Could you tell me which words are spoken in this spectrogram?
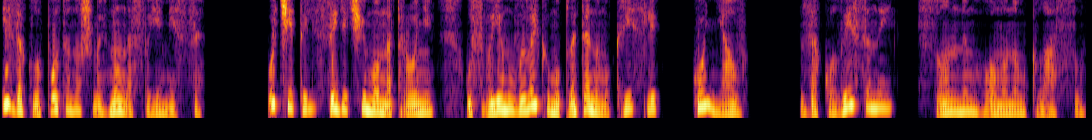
і заклопотано шмигнув на своє місце. Учитель, сидячи, мов на троні, у своєму великому плетеному кріслі, куняв, заколисаний сонним гомоном класу.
